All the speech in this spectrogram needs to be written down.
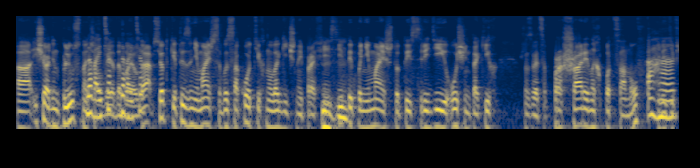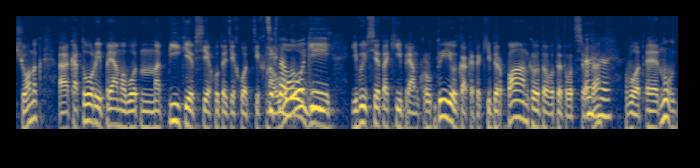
А, еще один плюс сначала давайте, я добавил. Давайте. Да, все-таки ты занимаешься высокотехнологичной профессией, mm-hmm. ты понимаешь, что ты среди очень таких что называется, прошаренных пацанов ага. или девчонок, а, которые прямо вот на пике всех вот этих вот технологий, технологий. и вы все такие прям крутые, вот как это киберпанк, вот, вот это вот все, ага. да. Вот, э, ну,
